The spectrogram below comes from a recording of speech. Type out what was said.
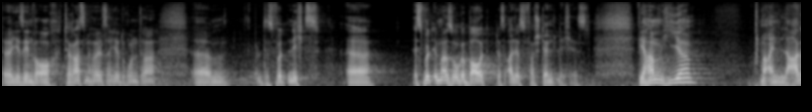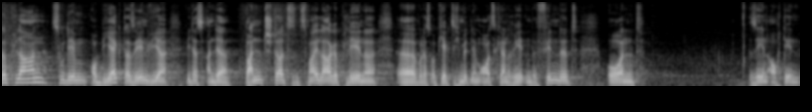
Äh, hier sehen wir auch Terrassenhölzer hier drunter. Ähm, das wird nichts äh, es wird immer so gebaut, dass alles verständlich ist. Wir haben hier mal einen Lageplan zu dem Objekt. Da sehen wir, wie das an der Bandstadt, das sind zwei Lagepläne, äh, wo das Objekt sich mitten im Ortskern Rethen befindet und sehen auch den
